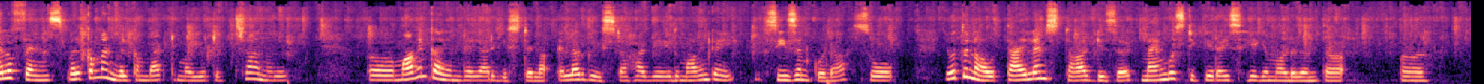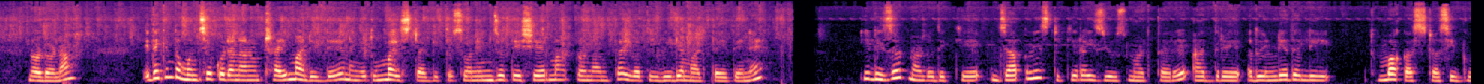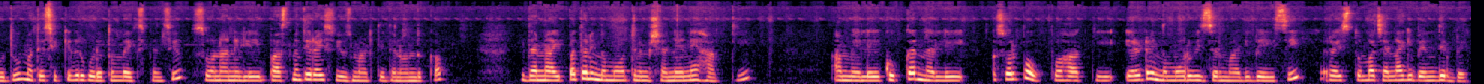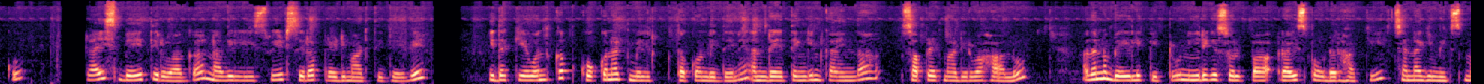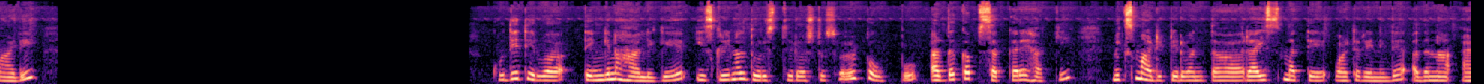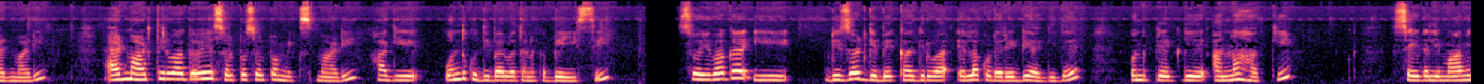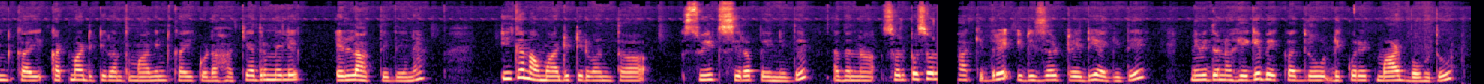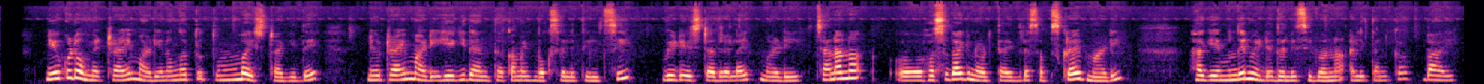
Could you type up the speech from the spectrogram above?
Hello friends welcome and welcome back to my YouTube channel ಮಾವಿನಕಾಯಿ ಅಂದರೆ ಯಾರಿಗೂ ಇಷ್ಟ ಇಲ್ಲ, ಎಲ್ಲರಿಗೂ ಇಷ್ಟ. ಹಾಗೆ ಇದು ಮಾವಿನಕಾಯಿ ಸೀಸನ್ ಕೂಡ. ಸೊ ಇವತ್ತು ನಾವು Thailand star dessert mango sticky rice ಹೇಗೆ ಮಾಡೋದಂತ ಅಂತ ನೋಡೋಣ. ಇದಕ್ಕಿಂತ ಮುಂಚೆ ಕೂಡ ನಾನು ಟ್ರೈ ಮಾಡಿದ್ದೆ ನನಗೆ ತುಂಬ ಇಷ್ಟ ಆಗಿತ್ತು. ಸೊ ನಿಮ್ಮ ಜೊತೆ ಶೇರ್ ಮಾಡೋಣ ಅಂತ ಇವತ್ತು ಈ ವಿಡಿಯೋ ಮಾಡ್ತಾ ಇದ್ದೇನೆ. ಈ ಡಿಸರ್ಟ್ ಮಾಡೋದಕ್ಕೆ ಜಾಪನೀಸ್ ಸ್ಟಿಕ್ಕಿ ರೈಸ್ ಯೂಸ್ ಮಾಡ್ತಾರೆ. ಆದರೆ ಅದು ಇಂಡಿಯಾದಲ್ಲಿ ತುಂಬ ಕಷ್ಟ ಸಿಗೋದು ಮತ್ತು ಸಿಕ್ಕಿದ್ರು ಕೂಡ ತುಂಬ ಎಕ್ಸ್ಪೆನ್ಸಿವ್ ಸೊ ನಾನಿಲ್ಲಿ ಬಾಸ್ಮತಿ ರೈಸ್ ಯೂಸ್ ಮಾಡ್ತಿದ್ದೇನೆ ಒಂದು ಕಪ್ ಇದನ್ನು ಇಪ್ಪತ್ತರಿಂದ ಮೂವತ್ತು ನಿಮಿಷ ನೆನೆ ಹಾಕಿ, ಆಮೇಲೆ ಕುಕ್ಕರ್ನಲ್ಲಿ ಸ್ವಲ್ಪ ಉಪ್ಪು ಹಾಕಿ ಎರಡರಿಂದ ಮೂರು ವಿಸಲ್ ಮಾಡಿ ಬೇಯಿಸಿ ರೈಸ್ ತುಂಬ ಚೆನ್ನಾಗಿ ಬೆಂದಿರಬೇಕು. ರೈಸ್ ಬೇಯ್ತಿರುವಾಗ ನಾವಿಲ್ಲಿ ಸ್ವೀಟ್ ಸಿರಪ್ ರೆಡಿ ಮಾಡ್ತಿದ್ದೇವೆ. ಇದಕ್ಕೆ ಒಂದು ಕಪ್ ಕೊಕೊನಟ್ ಮಿಲ್ಕ್ ತಗೊಂಡಿದ್ದೇನೆ ಅಂದರೆ ತೆಂಗಿನಕಾಯಿಂದ ಸಪ್ರೇಟ್ ಮಾಡಿರುವ ಹಾಲು. ಅದನ್ನು ಬೇಯಲಿಕ್ಕಿಟ್ಟು ನೀರಿಗೆ ಸ್ವಲ್ಪ ರೈಸ್ ಪೌಡರ್ ಹಾಕಿ ಚೆನ್ನಾಗಿ ಮಿಕ್ಸ್ ಮಾಡಿ ಕುದೀತಿರುವ ತೆಂಗಿನ ಹಾಲಿಗೆ ಈ ಸ್ಕ್ರೀನಲ್ಲಿ ತೋರಿಸ್ತಿರೋಷ್ಟು ಸ್ವಲ್ಪ ಉಪ್ಪು, ಅರ್ಧ ಕಪ್ ಸಕ್ಕರೆ ಹಾಕಿ ಮಿಕ್ಸ್ ಮಾಡಿಟ್ಟಿರುವಂತಹ ರೈಸ್ ಮತ್ತು ವಾಟರ್ ಏನಿದೆ ಅದನ್ನು ಆ್ಯಡ್ ಮಾಡಿ. ಆ್ಯಡ್ ಮಾಡ್ತಿರುವಾಗವೇ ಸ್ವಲ್ಪ ಸ್ವಲ್ಪ ಮಿಕ್ಸ್ ಮಾಡಿ ಹಾಗೆ ಒಂದು ಕುದಿ ಬರುವ ತನಕ ಬೇಯಿಸಿ. ಸೊ ಇವಾಗ ಈ ಡಿಸರ್ಟ್ಗೆ ಬೇಕಾಗಿರುವ ಎಲ್ಲ ಕೂಡ ರೆಡಿ ಆಗಿದೆ. ಒಂದು ಪ್ಲೇಟ್ಗೆ ಅನ್ನ ಹಾಕಿ, ಸೈಡಲ್ಲಿ ಮಾವಿನಕಾಯಿ ಕಟ್ ಮಾಡಿಟ್ಟಿರುವಂಥ ಮಾವಿನಕಾಯಿ ಕೂಡ ಹಾಕಿ, ಅದ್ರ ಮೇಲೆ ಎಳ್ಳು ಹಾಕ್ತಿದ್ದೇನೆ. ಈಗ ನಾವು ಮಾಡಿಟ್ಟಿರುವಂಥ ಸ್ವೀಟ್ ಸಿರಪ್ ಏನಿದೆ, ಅದನ್ನು ಸ್ವಲ್ಪ ಸ್ವಲ್ಪ ಹಾಕಿದರೆ ಈ ಡಿಸರ್ಟ್ ರೆಡಿ ಆಗಿದೆ. ನೀವು ಇದನ್ನು ಹೇಗೆ ಬೇಕಾದರೂ ಡೆಕೋರೇಟ್ ಮಾಡಬಹುದು. ನೀವು ಕೂಡ ಒಮ್ಮೆ ಟ್ರೈ ಮಾಡಿ ನನಗಂತೂ ತುಂಬ ಇಷ್ಟ ಆಗಿದೆ. ನೀವು ಟ್ರೈ ಮಾಡಿ, ಹೇಗಿದೆ ಅಂತ ಕಮೆಂಟ್ ಬಾಕ್ಸಲ್ಲಿ ತಿಳಿಸಿ. ವಿಡಿಯೋ ಇಷ್ಟ ಆದರೆ ಲೈಕ್ ಮಾಡಿ, ಚಾನಲ್ನ ಹೊಸದಾಗಿ ನೋಡ್ತಾ ಇದ್ದರೆ ಸಬ್ಸ್ಕ್ರೈಬ್ ಮಾಡಿ. ಹಾಗೆ ಮುಂದಿನ ವಿಡಿಯೋದಲ್ಲಿ ಸಿಗೋಣ. ಅಲ್ಲಿ ತನಕ ಬಾಯ್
